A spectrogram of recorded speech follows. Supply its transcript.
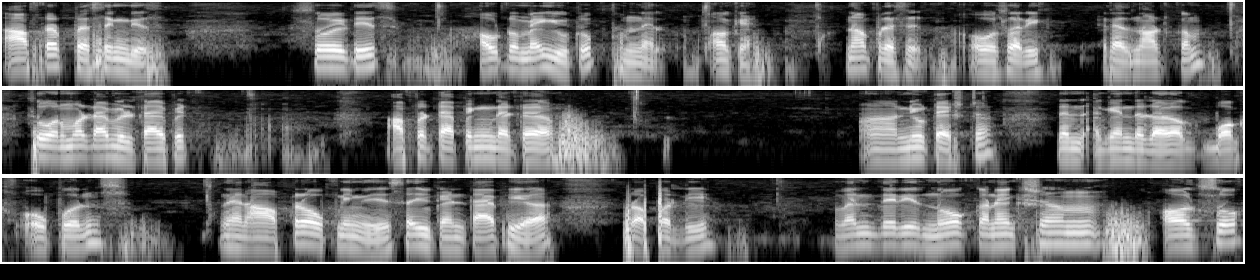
After pressing this so it is how to make youtube thumbnail. Okay now press it. Oh sorry it has not come. So one more time we'll type it. After tapping that uh, uh, new text. Then again the dialog box opens. Then after opening this you can type here properly. When there is no connection also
